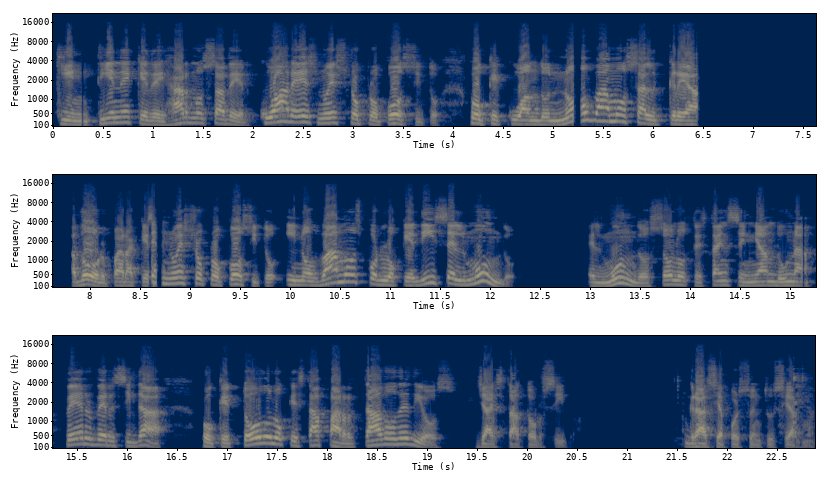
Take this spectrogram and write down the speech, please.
quien tiene que dejarnos saber cuál es nuestro propósito, porque cuando no vamos al creador para que sea nuestro propósito y nos vamos por lo que dice el mundo, el mundo solo te está enseñando una perversidad porque todo lo que está apartado de Dios ya está torcido. Gracias por su entusiasmo.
